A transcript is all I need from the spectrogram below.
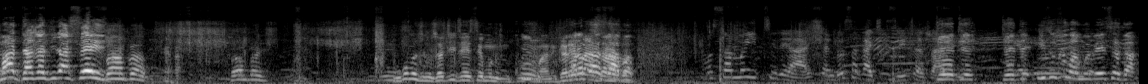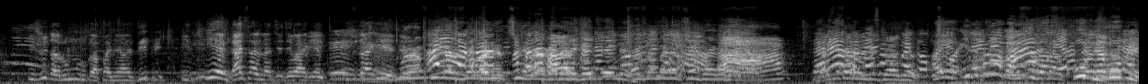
madhata chita sei ngome zvinhu zvachiitai semunhu mukuru mani. Gare pasapa musamuitire hasha ndosaka achizoita tete tete isusu vamwe vese ka isu tarumuruka panyaya dzipi iye ngaisana na tete vake isu takiende mwanambuya zvinova netsinga yakadai ne tsimba yakadai aiwa inemupi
